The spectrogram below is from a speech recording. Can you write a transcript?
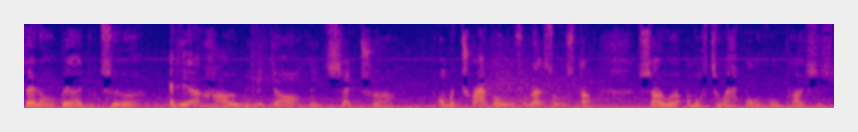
then I'll be able to uh, edit at home, in the garden, etc. On my travels, all that sort of stuff. So uh, I'm off to Apple, of all places.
